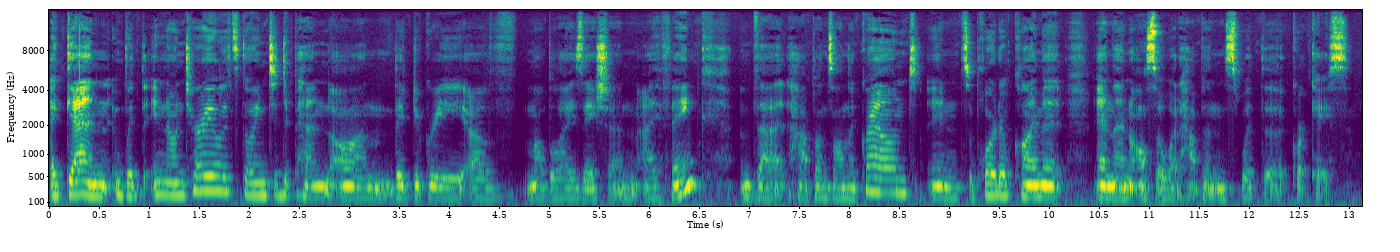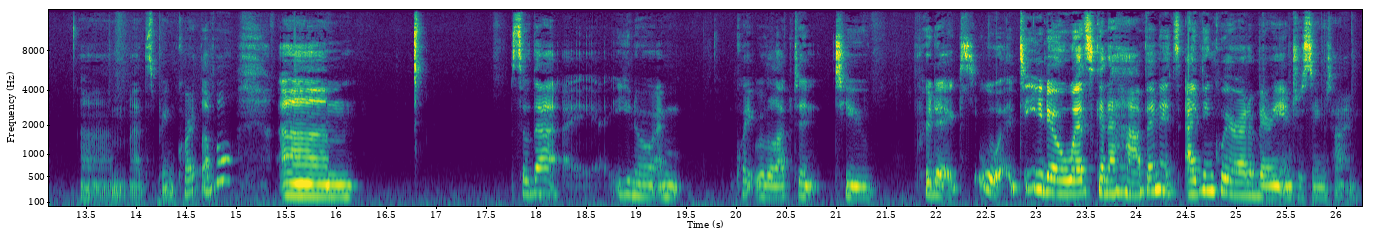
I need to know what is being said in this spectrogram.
again with in Ontario, it's going to depend on the degree of mobilization. I think that happens on the ground in support of climate, and then also what happens with the court case um, at the Supreme Court level. Um, so that you know, I'm quite reluctant to predict what you know what's going to happen. It's I think we're at a very interesting time.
